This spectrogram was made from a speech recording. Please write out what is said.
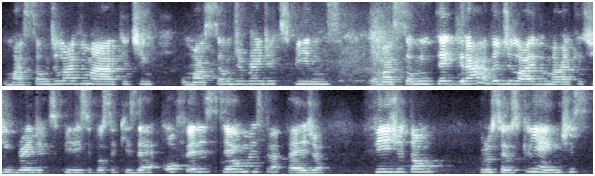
uma ação de live marketing, uma ação de brand experience, uma ação integrada de live marketing brand experience, se você quiser oferecer uma estratégia digital para os seus clientes,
